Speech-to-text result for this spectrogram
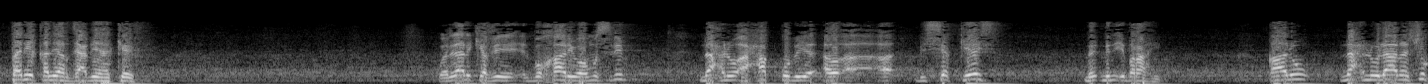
الطريقة اللي يرجع بها كيف؟ ولذلك في البخاري ومسلم نحن أحق بالشك إيش؟ من إبراهيم. قالوا نحن لا نشك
